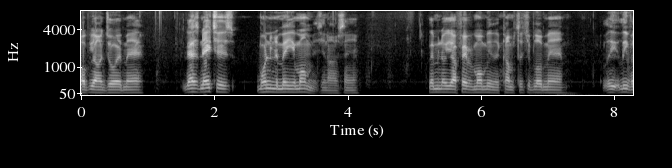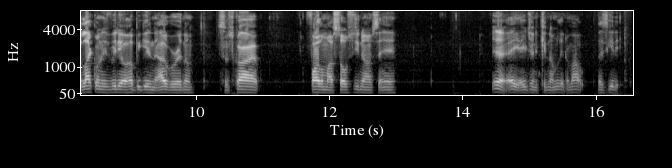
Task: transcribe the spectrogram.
Hope y'all enjoyed, man. That's nature's one in a million moments, you know what I'm saying? Let me know your favorite moment in the comments your blow, man. Le leave a like on this video, help you get in the algorithm. Subscribe. Follow my socials, you know what I'm saying? Yeah, hey, Adrian the Kid, I'm letting them out. Let's get it.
